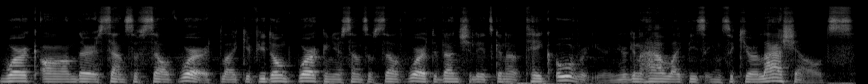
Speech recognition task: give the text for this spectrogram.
work on their sense of self-worth. Like if you don't work on your sense of self-worth eventually it's gonna take over you and you're gonna have like these insecure lash outs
